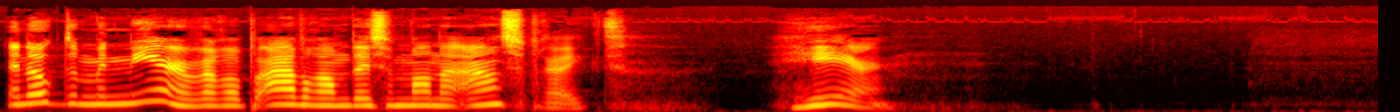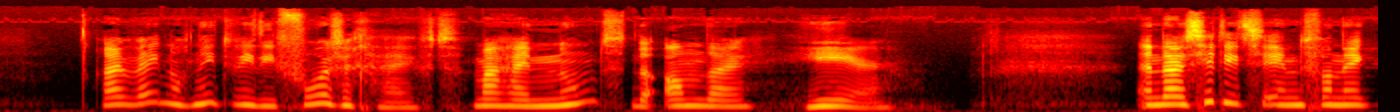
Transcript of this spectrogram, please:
En ook de manier waarop Abraham deze mannen aanspreekt. Heer. Hij weet nog niet wie die voor zich heeft, maar hij noemt de ander Heer. En daar zit iets in van ik,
